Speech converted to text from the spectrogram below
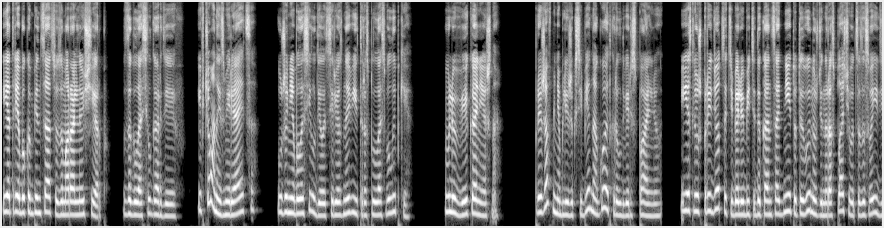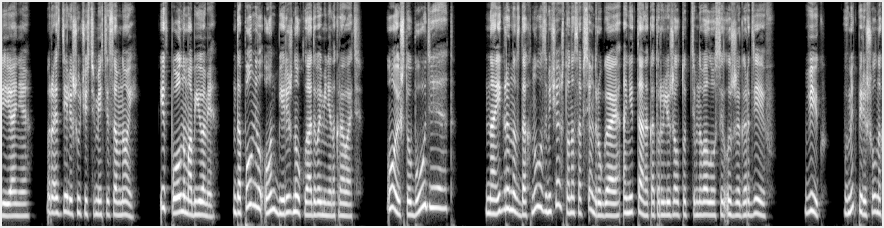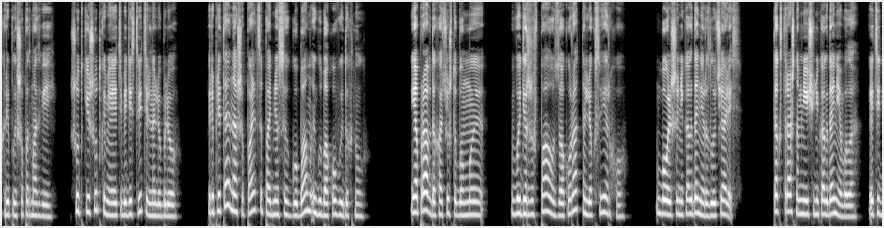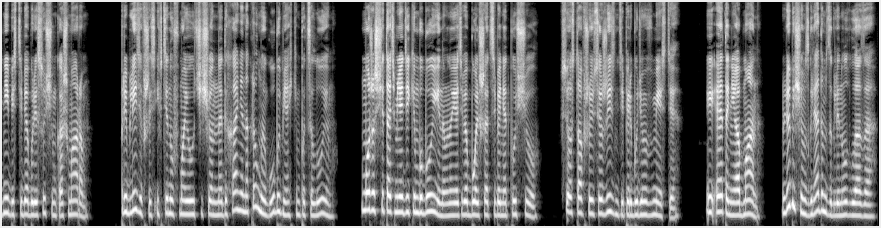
«Я требую компенсацию за моральный ущерб», – загласил Гордеев. «И в чем она измеряется?» Уже не было сил делать серьезный вид, расплылась в улыбке. «В любви, конечно». Прижав меня ближе к себе, ногой открыл дверь в спальню если уж придется тебя любить до конца дней, то ты вынужден расплачиваться за свои деяния. Разделишь участь вместе со мной. И в полном объеме. Дополнил он, бережно укладывая меня на кровать. «Ой, что будет?» Наигранно вздохнула, замечая, что она совсем другая, а не та, на которой лежал тот темноволосый лже-гордеев. «Вик!» – вмиг перешел на хриплый шепот Матвей. «Шутки шутками, а я тебя действительно люблю». Переплетая наши пальцы, поднес их к губам и глубоко выдохнул. Я правда хочу, чтобы мы, выдержав паузу, аккуратно лег сверху. Больше никогда не разлучались. Так страшно мне еще никогда не было. Эти дни без тебя были сущим кошмаром. Приблизившись и втянув мое учащенное дыхание, накрыл мои губы мягким поцелуем. Можешь считать меня диким бабуином, но я тебя больше от себя не отпущу. Всю оставшуюся жизнь теперь будем вместе. И это не обман. Любящим взглядом заглянул в глаза.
